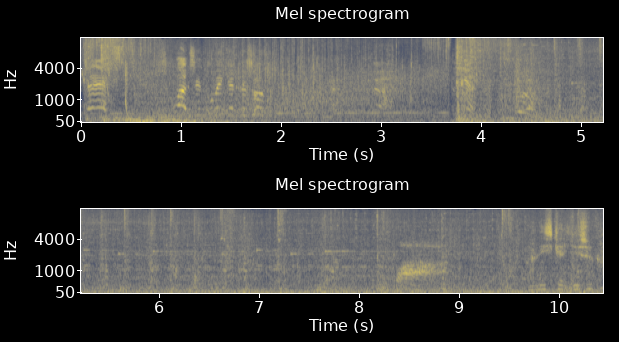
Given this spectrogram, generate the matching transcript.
Hé Je crois que j'ai trouvé quelque chose Waouh Un escalier secret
